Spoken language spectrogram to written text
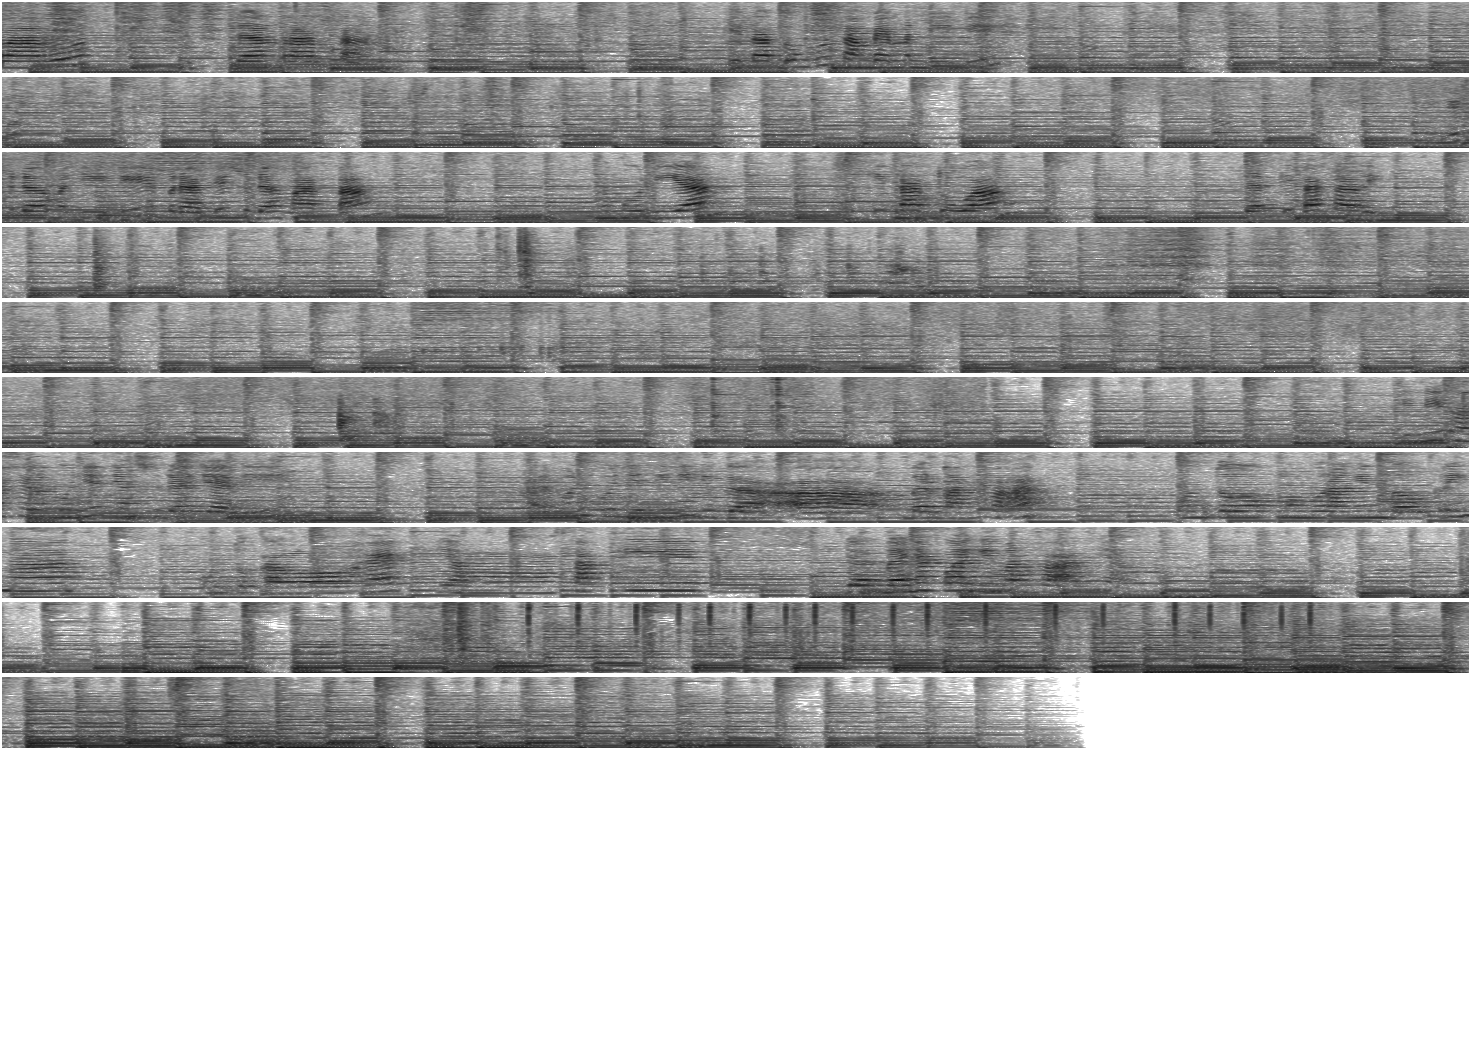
larut dan rata. Kita tunggu sampai mendidih. Ini sudah mendidih, berarti sudah matang. Kemudian kita tuang dan kita saring. Juga uh, bermanfaat untuk mengurangi bau keringat, untuk kalau head yang sakit dan banyak lagi manfaatnya.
